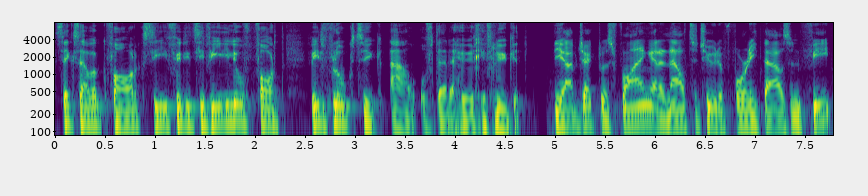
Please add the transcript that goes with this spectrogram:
sei es auch eine Gefahr für die zivile Luftfahrt, weil Flugzeuge auch auf dieser Höhe fliegen. The object was flying at an altitude of 40,000 feet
